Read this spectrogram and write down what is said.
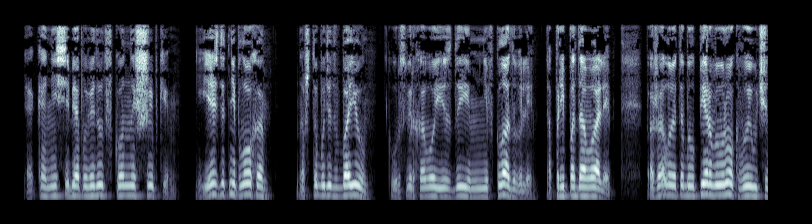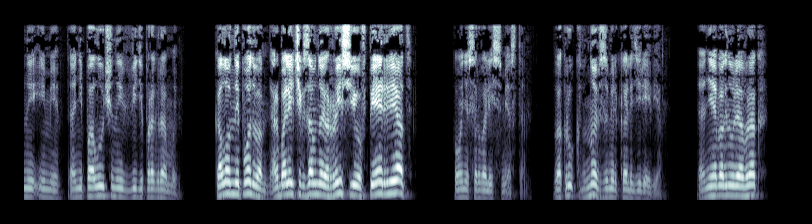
Как они себя поведут в конной шибке? Ездят неплохо, но что будет в бою? Курс верховой езды им не вкладывали, а преподавали. Пожалуй, это был первый урок, выученный ими, а не полученный в виде программы. «Колонны по два! Арбалетчик за мной! Рысью! Вперед!» Кони сорвались с места. Вокруг вновь замелькали деревья. Они обогнули овраг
